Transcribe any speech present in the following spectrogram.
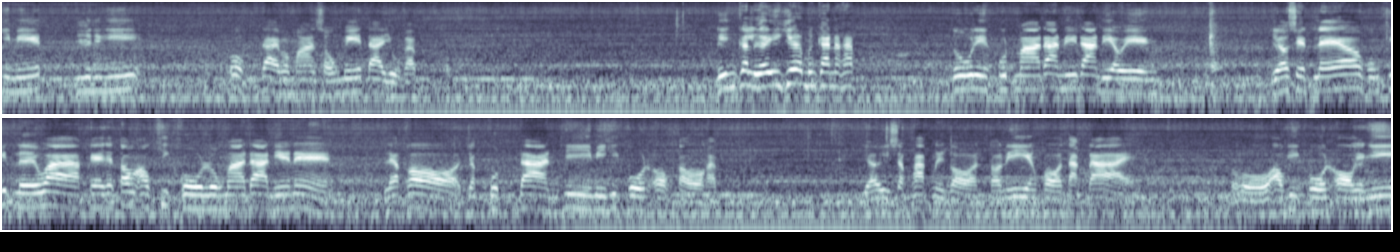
กี่เมตร ยืนอย่างนี้ โอ้ ได้ประมาณ 2 เมตรได้อยู่ครับดินก็เหลืออีกเยอะเหมือนกันนะครับ ดูดิขุดมาด้านนี้ด้านเดียวเอง เดี๋ยวเสร็จแล้วผมคิดเลยว่าแกจะต้องเอาขี้โคลนลงมาด้านนี้แน่ แล้วก็จะขุดด้านที่มีขี้โคลนออกต่อครับ เดี๋ยวอีกสักพักหนึ่งก่อน ตอนนี้ยังพอตักได้ โอ้โห เอาขี้โคลนออกอย่างนี้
